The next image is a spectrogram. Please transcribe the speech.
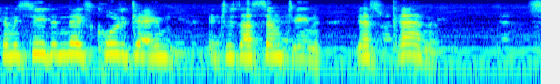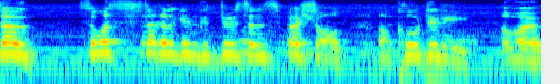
can we see the next Duty game in 2017? Yes we can. So so what's the other game we could do something special of Call of Duty? Oh,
